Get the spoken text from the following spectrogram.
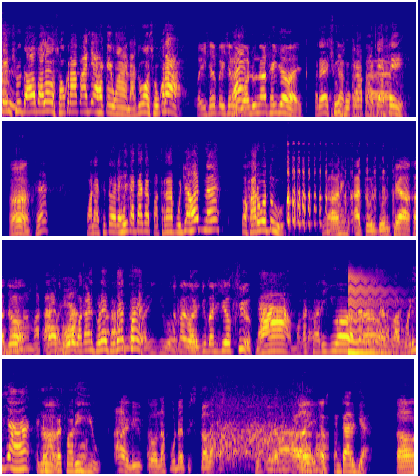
જઈને શું દવા બાલો, છોકરા પાચ્યા હકે વાના જુઓ છોકરા. પૈસા પૈસા ગોડું ના થઈ જવાય. અરે શું છોકરા પાચ્યા છે? કોનાથી તો રહી કહેતા કે પથરા પૂજા હોત ને તો સારું હતું. આ ધૂળ ધૂળ થયા આખા જો. વગાણ થોડે થાય. કોઈ બળજી ના મગજ ફરી ગયું પડી જા એટલે મગજ ફરી ગયું. આ રીત તો ના પોડા પિસ્તાવે કંટાળી ગયા.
